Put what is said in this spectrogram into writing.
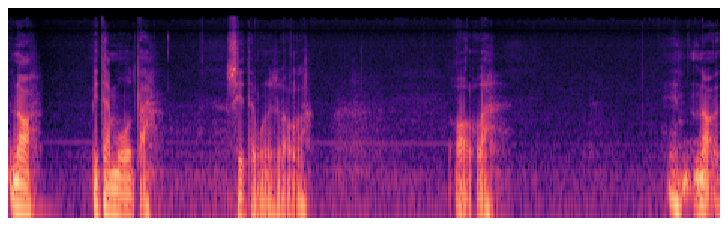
no, mitä muuta siitä voisi olla? olla. No,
